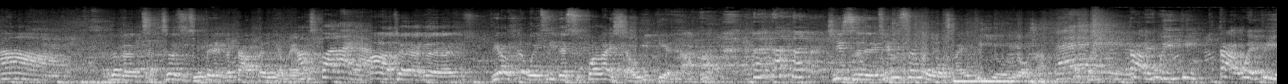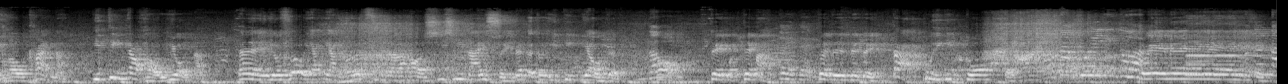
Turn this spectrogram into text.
啊。那个车车子前面那个大灯有没有？啊，spotlight 啊！啊，对啊，对啊，不要认为自己的 spotlight 小一点呐，哈。其实天生我材必有用啊。大不一定，大未必好看呐，一定要好用呐。哎，有时候养养儿子啊，哈，吸吸奶水那个都一定要的。哦，对嘛，对嘛。对对。对对对对，大不一定多，懂吗？大不一定多。对嘞。大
